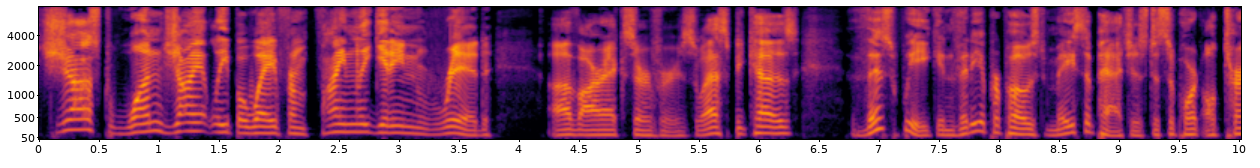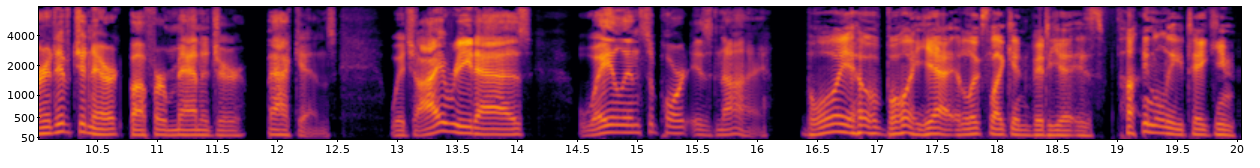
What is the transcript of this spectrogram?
just one giant leap away from finally getting rid of RX servers, Wes, because this week NVIDIA proposed Mesa patches to support alternative generic buffer manager backends, which I read as Wayland support is nigh. Boy, oh boy, yeah, it looks like NVIDIA is finally taking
